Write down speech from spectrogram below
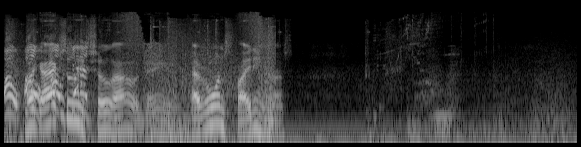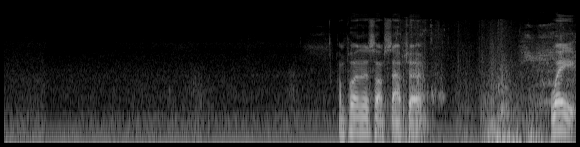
oh, oh! Like, oh, oh, actually, chill out, dang. Everyone's fighting us. I'm putting this on Snapchat. Wait,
